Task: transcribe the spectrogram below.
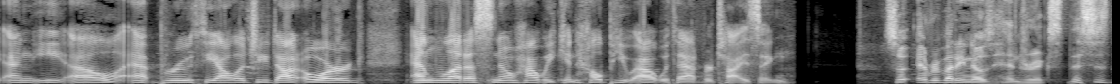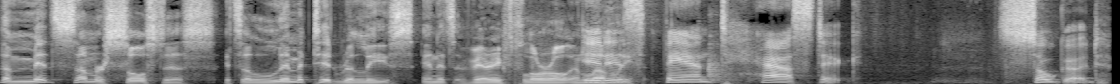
A N E L, at brewtheology.org and let us know how we can help you out with advertising. So everybody knows Hendrick's. This is the Midsummer Solstice. It's a limited release, and it's very floral and It lovely. is fantastic. So good.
